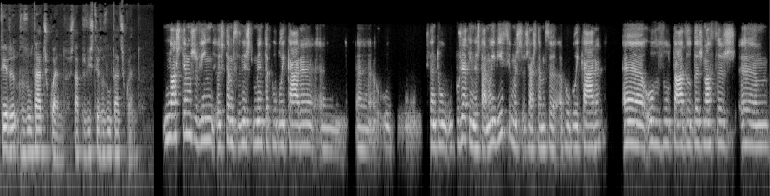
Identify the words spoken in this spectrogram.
ter resultados quando? Está previsto ter resultados quando? Nós temos vindo, estamos neste momento a publicar, uh, uh, o, o, portanto, o projeto ainda está no início, mas já estamos a, a publicar o resultado das nossas um,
